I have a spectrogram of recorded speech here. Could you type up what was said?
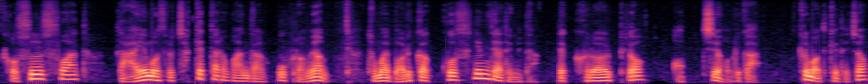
그 순수한 나의 모습을 찾겠다라고 한다고 그러면 정말 머리 깎고 스님 돼야 됩니다. 근데 그럴 필요 없지요, 우리가. 그럼 어떻게 되죠?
